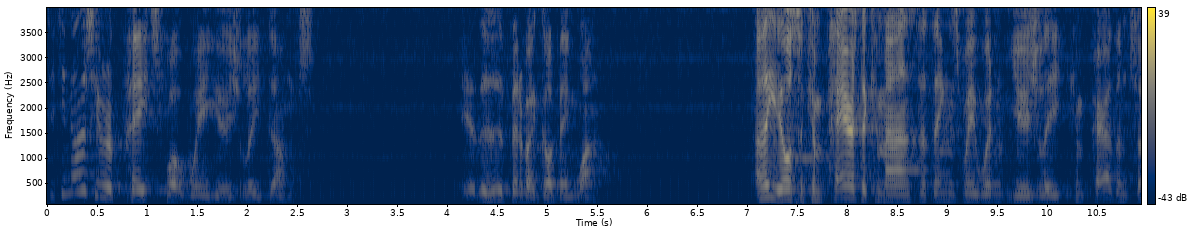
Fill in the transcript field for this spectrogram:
Did you notice he repeats what we usually don't? There's a bit about God being one. I think he also compares the commands to things we wouldn't usually compare them to.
